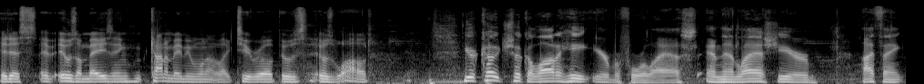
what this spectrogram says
It just, it, it was amazing. Kind of made me want to like tear up. It was, it was wild. Your coach took a lot of heat year before last, and then last year, I think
